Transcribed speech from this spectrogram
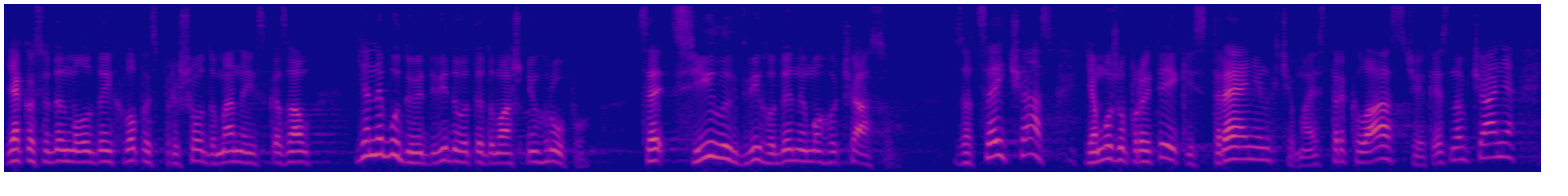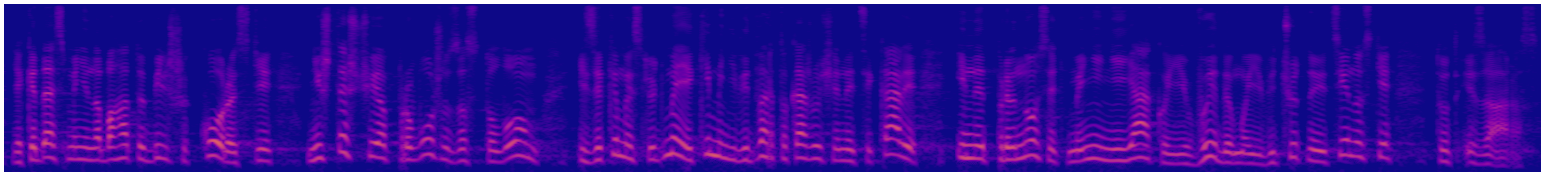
Якось один молодий хлопець прийшов до мене і сказав: Я не буду відвідувати домашню групу. Це цілих дві години мого часу. За цей час я можу пройти якийсь тренінг, чи майстер-клас, чи якесь навчання, яке дасть мені набагато більше користі, ніж те, що я провожу за столом із якимись людьми, які мені, відверто кажучи, не цікаві і не приносять мені ніякої видимої відчутної цінності тут і зараз.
